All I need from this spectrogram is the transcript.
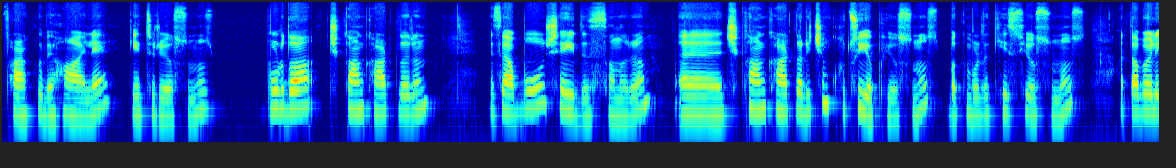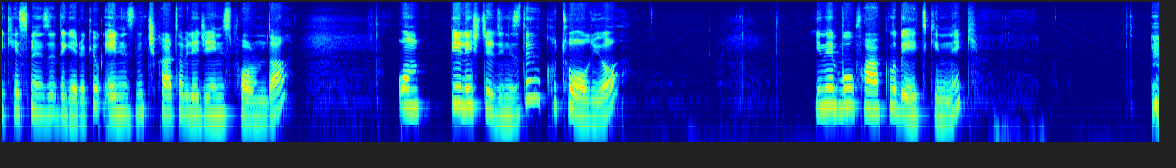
farklı bir hale getiriyorsunuz. Burada çıkan kartların mesela bu şeydi sanırım. E, çıkan kartlar için kutu yapıyorsunuz. Bakın burada kesiyorsunuz. Hatta böyle kesmenize de gerek yok. Elinizle çıkartabileceğiniz formda. Onu birleştirdiğinizde kutu oluyor. Yine bu farklı bir etkinlik.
